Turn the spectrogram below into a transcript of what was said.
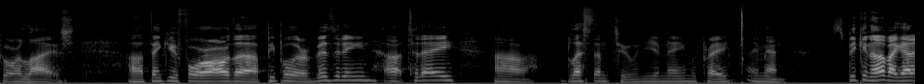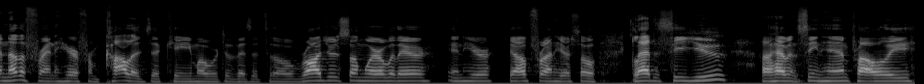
to our lives. Uh, thank you for all the people that are visiting uh, today. Uh, bless them too. In your name we pray. Amen. Speaking of, I got another friend here from college that came over to visit. So Roger's somewhere over there in here, yeah, up front here. So glad to see you. I haven't seen him probably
